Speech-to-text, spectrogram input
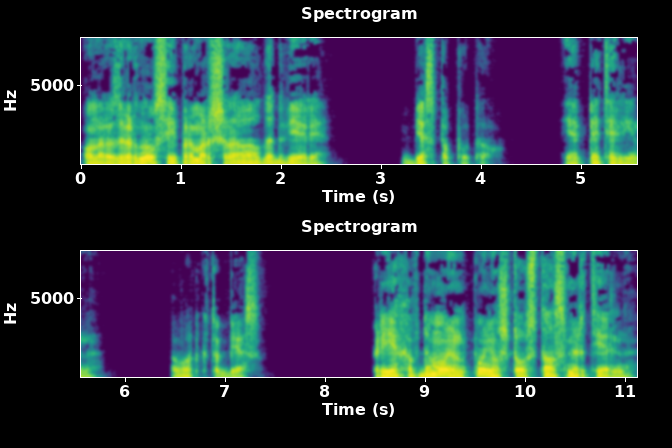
Он развернулся и промаршировал до двери. Бес попутал. И опять Алина. Вот кто бес. Приехав домой, он понял, что устал смертельно.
